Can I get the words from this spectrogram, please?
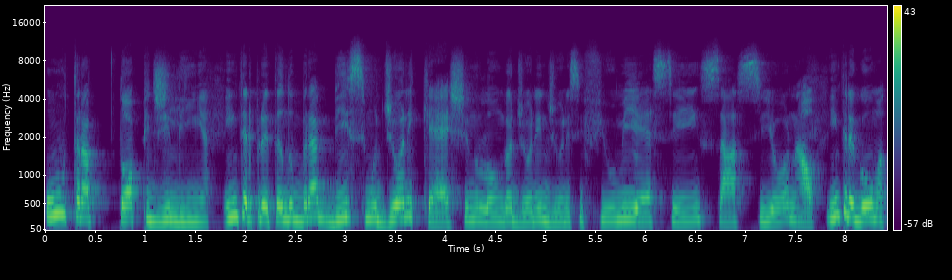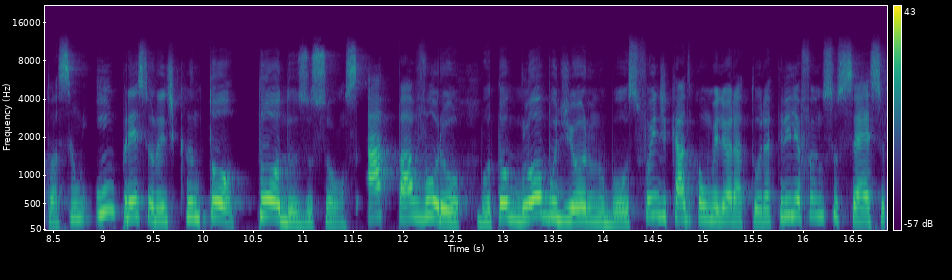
ultra top de linha, interpretando o brabíssimo Johnny Cash no longa Johnny Jr. Esse filme é sensacional. Entregou uma atuação impressionante, cantou todos os sons, apavorou, botou Globo de Ouro no bolso, foi indicado como melhor ator, a trilha foi um sucesso,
